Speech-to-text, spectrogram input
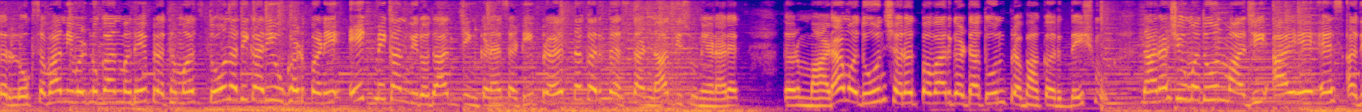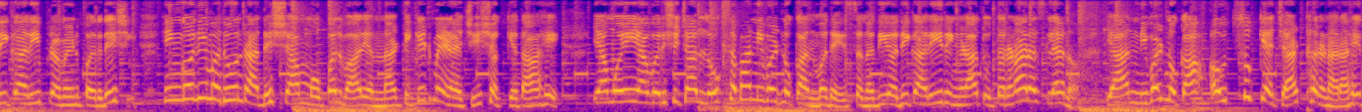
तर लोकसभा निवडणुकांमध्ये प्रथमच दोन अधिकारी उघडपणे एकमेकांविरोधात जिंकण्यासाठी प्रयत्न करत असताना दिसून येणार आहेत. तर म्हाडामधून शरद पवार गटातून प्रभाकर देशमुख धाराशिवमधून माजी आय ए एस अधिकारी प्रवीण परदेशी हिंगोलीमधून राधेश्याम मोपलवार यांना तिकीट मिळण्याची शक्यता आहे. यामुळे यावर्षीच्या लोकसभा निवडणुकांमध्ये सनदी अधिकारी रिंगणात उतरणार असल्यानं या निवडणुका औत्सुक्याच्या ठरणार आहेत.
